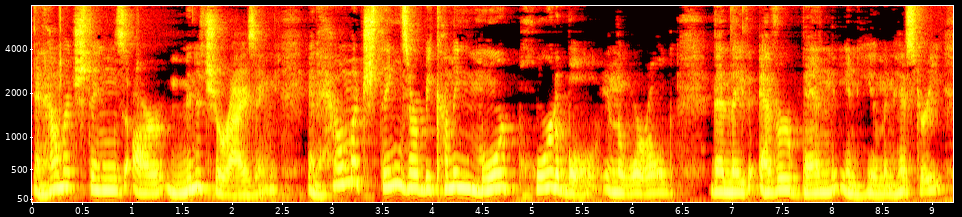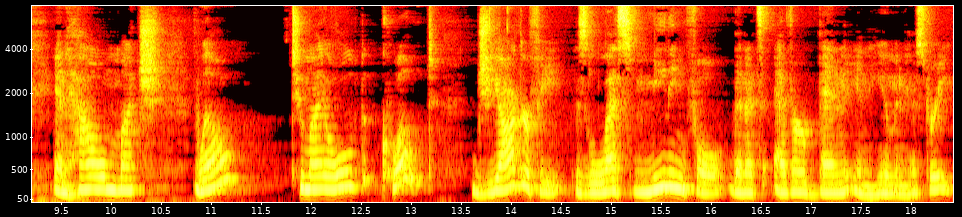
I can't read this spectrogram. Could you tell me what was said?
and how much things are miniaturizing and how much things are becoming more portable in the world than they've ever been in human history. And how much, well, to my old quote, geography is less meaningful than it's ever been in human history.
